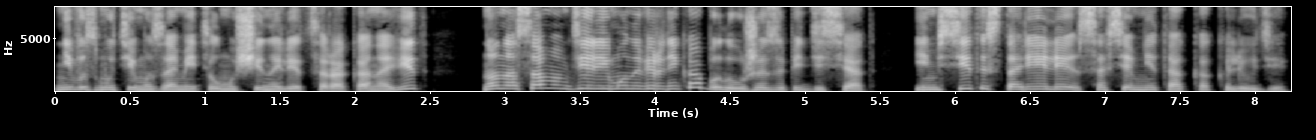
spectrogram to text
невозмутимо заметил мужчина лет сорока на вид, но на самом деле ему наверняка было уже за пятьдесят. Имситы старели совсем не так, как люди.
